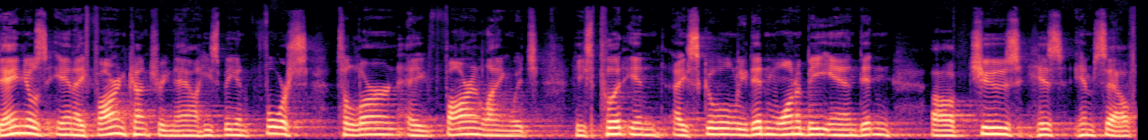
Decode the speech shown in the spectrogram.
Daniel's in a foreign country now. He's being forced to learn a foreign language. He's put in a school he didn't want to be in, didn't uh, choose his, himself.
